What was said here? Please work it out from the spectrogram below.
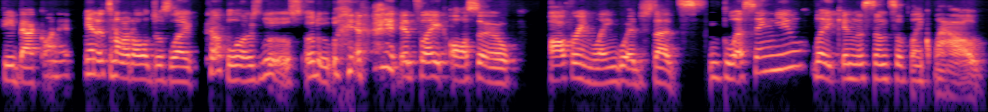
feedback on it. And it's not all just like capitalize this. it's like also offering language that's blessing you, like in the sense of like, wow,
